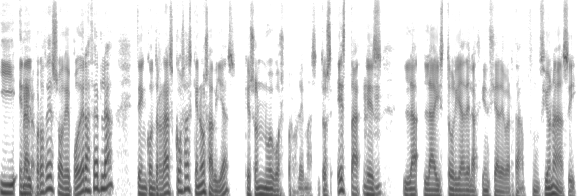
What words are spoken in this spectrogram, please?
Y en el proceso de poder hacerla, te encontrarás cosas que no sabías, que son nuevos problemas. Entonces, esta es la, historia de la ciencia de verdad. Funciona así.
